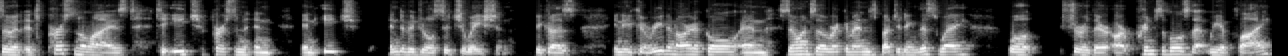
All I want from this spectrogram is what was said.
So it, it's personalized to each person in in each individual situation because you know you can read an article and so and so recommends budgeting this way well sure there are principles that we apply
